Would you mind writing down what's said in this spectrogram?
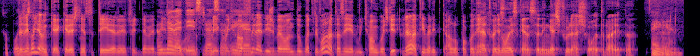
kapott. De azért hogyan kell keresni ezt a térerőt, hogy ne vedd Hogy észre ne a észre, Még szóval hogyha a igen. füled is be van dugva, tehát a vonat azért úgy hangos, relatíve ritkán lopakodik. Lehet, hogy Ez- noise cancellinges füles volt rajta. Igen.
